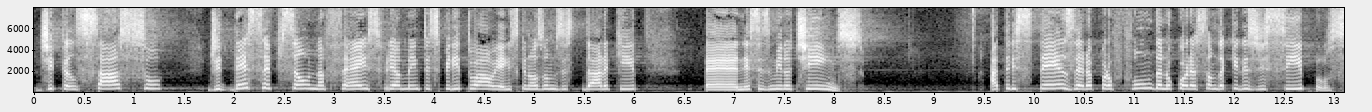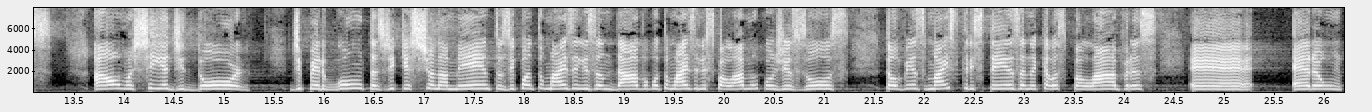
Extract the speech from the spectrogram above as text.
de cansaço, de decepção na fé e esfriamento espiritual. E é isso que nós vamos estudar aqui é, nesses minutinhos. A tristeza era profunda no coração daqueles discípulos, a alma cheia de dor, de perguntas, de questionamentos, e quanto mais eles andavam, quanto mais eles falavam com Jesus, talvez mais tristeza naquelas palavras é, eram,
